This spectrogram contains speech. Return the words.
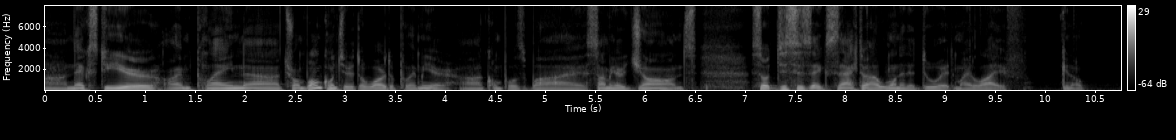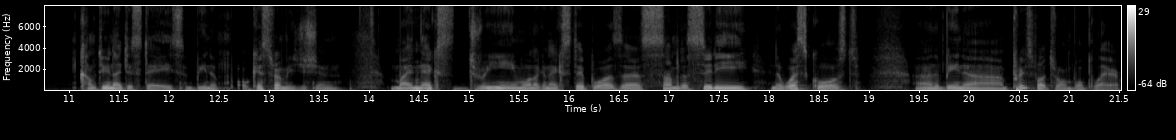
Uh, next year, I'm playing uh, Trombone Concerto World Premiere, uh, composed by Samuel Jones. So this is exactly how I wanted to do it my life. You know, come to United States, being an orchestra musician. My next dream, or like the next step, was uh, some of the city in the West Coast, and being a principal trombone player.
